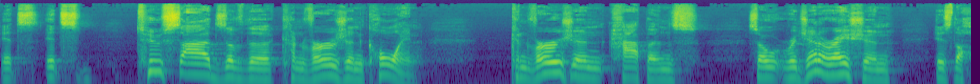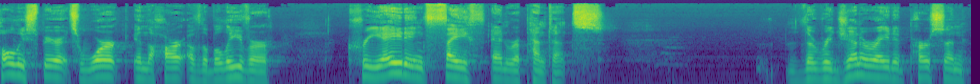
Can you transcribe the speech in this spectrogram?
It's, it's two sides of the conversion coin. Conversion happens so, regeneration is the Holy Spirit's work in the heart of the believer, creating faith and repentance. The regenerated person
